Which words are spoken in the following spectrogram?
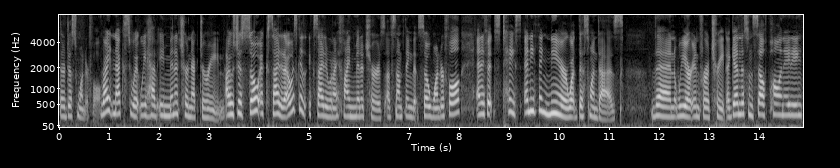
They're just wonderful. Right next to it, we have a miniature nectarine. I was just so excited. I always get excited when I find miniatures of something that's so wonderful, and if it tastes anything near what this one does, then we are in for a treat. Again, this one's self-pollinating.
